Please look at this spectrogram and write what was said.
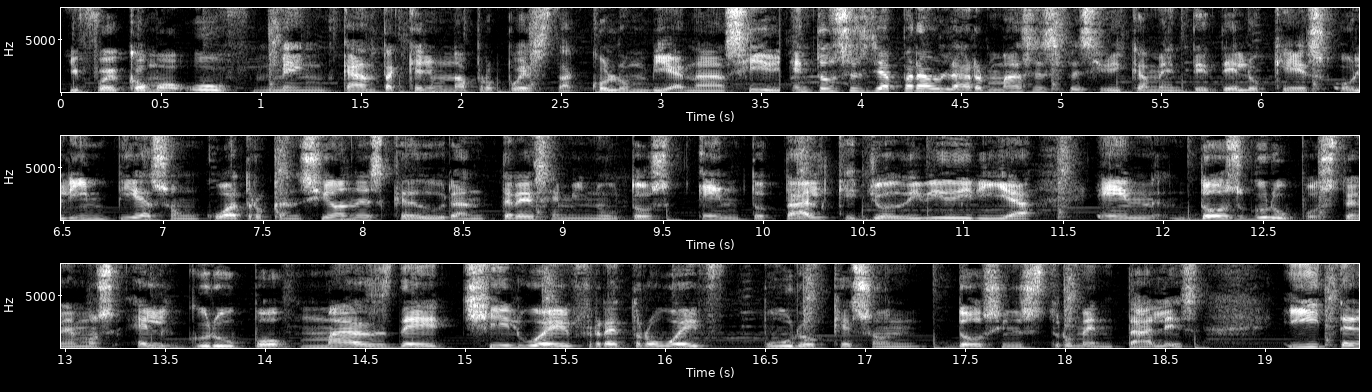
y fue como, uff, me encanta que haya una propuesta colombiana así. Entonces ya para hablar más específicamente de lo que es Olimpia, son cuatro canciones que duran 13 minutos en total que yo dividiría en dos grupos. Tenemos el grupo más de chillwave, retrowave puro que son dos instrumentales y tenemos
